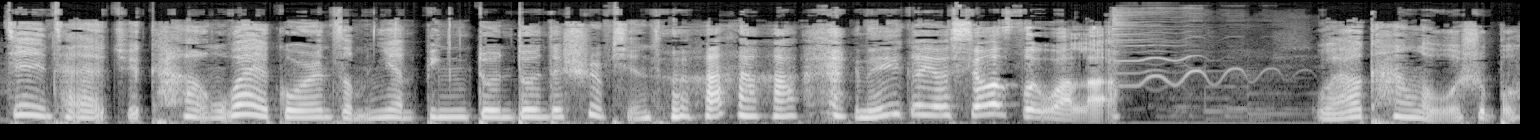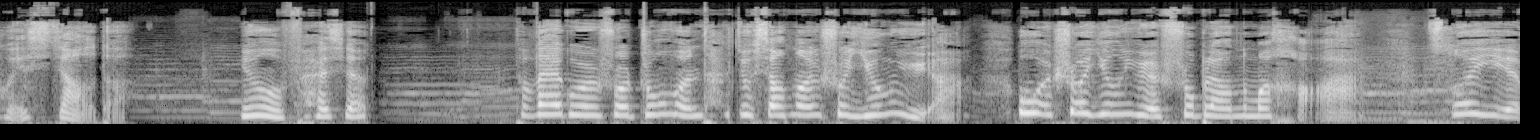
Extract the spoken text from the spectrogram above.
建议彩彩去看外国人怎么念冰墩墩的视频，哈哈哈，那个要笑死我了。我要看了我是不会笑的，因为我发现。他外国人说中文，他就相当于说英语啊。我说英语说不了那么好啊，所以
